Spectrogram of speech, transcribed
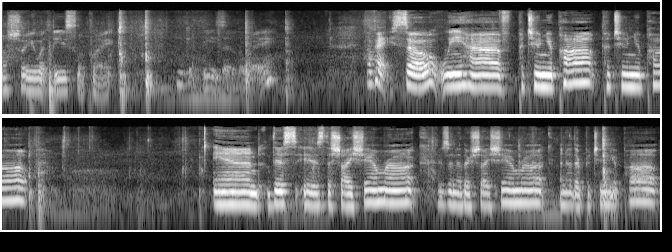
I'll show you what these look like. Get these out of the way. Okay, so we have Petunia Pop, Petunia Pop, and this is the Shy Shamrock. There's another Shy Shamrock, another Petunia Pop,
